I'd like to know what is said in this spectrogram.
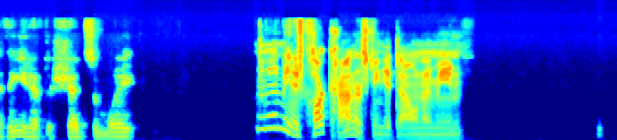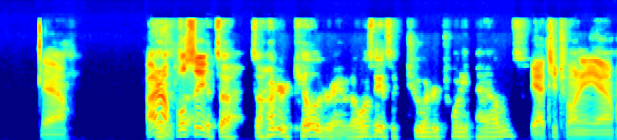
I think he'd have to shed some weight. I mean, if Clark Connors can get down, I mean, yeah, I don't know. It's We'll a- see. It's a it's a hundred kilograms. I want to say it's like two hundred twenty pounds. Yeah, two twenty. Yeah.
